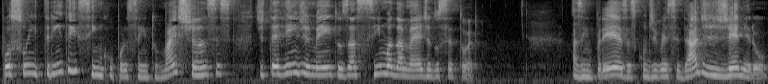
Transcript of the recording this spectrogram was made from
possuem 35% mais chances de ter rendimentos acima da média do setor. As empresas com diversidade de gênero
